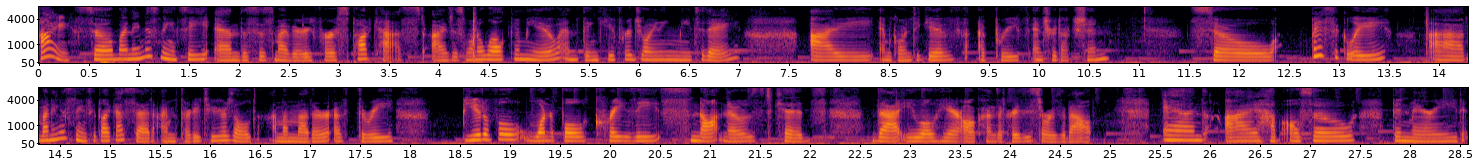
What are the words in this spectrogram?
Hi, so my name is Nancy, and this is my very first podcast. I just want to welcome you and thank you for joining me today. I am going to give a brief introduction. So, basically, uh, my name is Nancy, like I said. I'm 32 years old. I'm a mother of three beautiful, wonderful, crazy, snot nosed kids that you will hear all kinds of crazy stories about. And I have also been married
